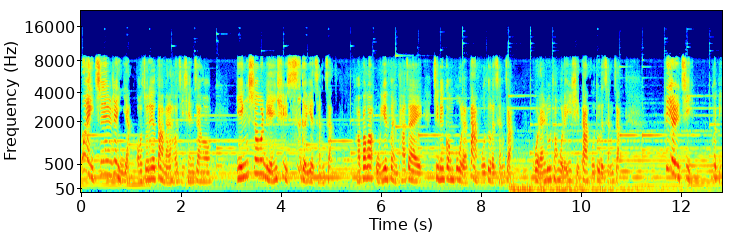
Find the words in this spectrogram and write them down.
外资认养，我昨天又大买了好几千张哦，营收连续四个月成长。好，包括五月份，它在今天公布了大幅度的成长，果然如同我的预期，大幅度的成长。第二季会比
